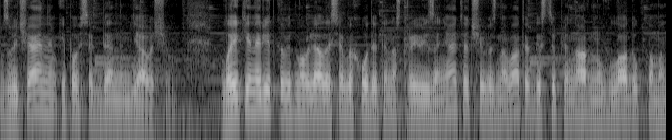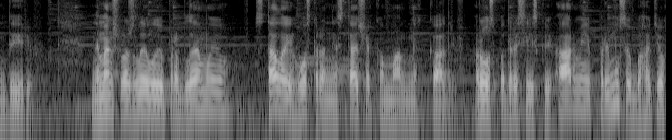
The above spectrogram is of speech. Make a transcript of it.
звичайним і повсякденним явищем. Вояки нерідко відмовлялися виходити на строєві заняття чи визнавати дисциплінарну владу командирів. Не менш важливою проблемою стала й гостра нестача командних кадрів. Розпад російської армії примусив багатьох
